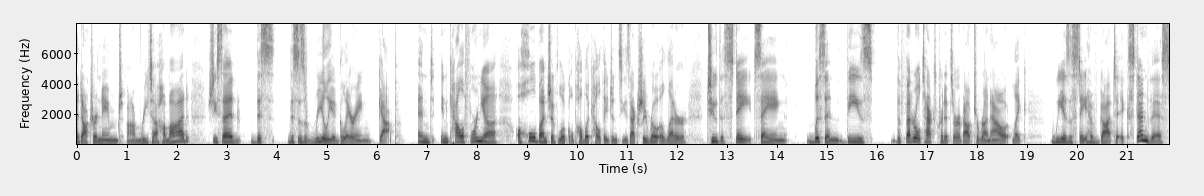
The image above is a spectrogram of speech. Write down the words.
a doctor named um, Rita Hamad, she said this this is really a glaring gap and in California, a whole bunch of local public health agencies actually wrote a letter to the state saying, listen, these, the federal tax credits are about to run out. Like, we as a state have got to extend this,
